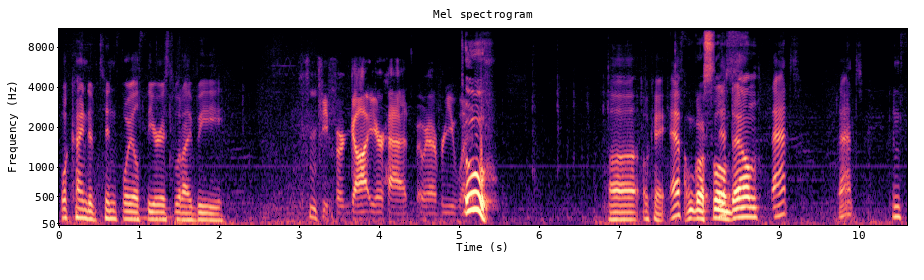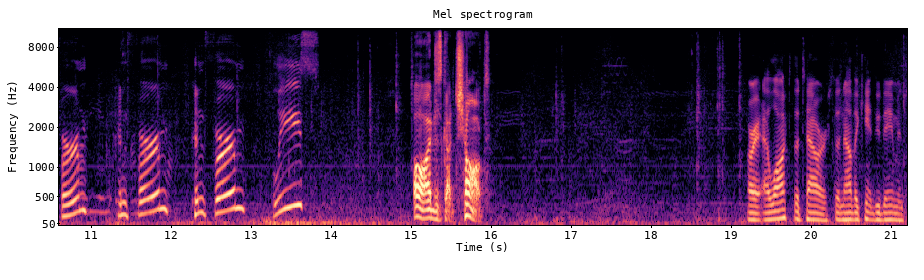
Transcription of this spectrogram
What kind of tinfoil theorist would I be? if you forgot your hat wherever you went. Ooh, Uh, okay. F. I'm gonna slow him down. That. That. Confirm. Confirm. Confirm. Please. Oh, I just got chonked. All right. I locked the tower, so now they can't do damage.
